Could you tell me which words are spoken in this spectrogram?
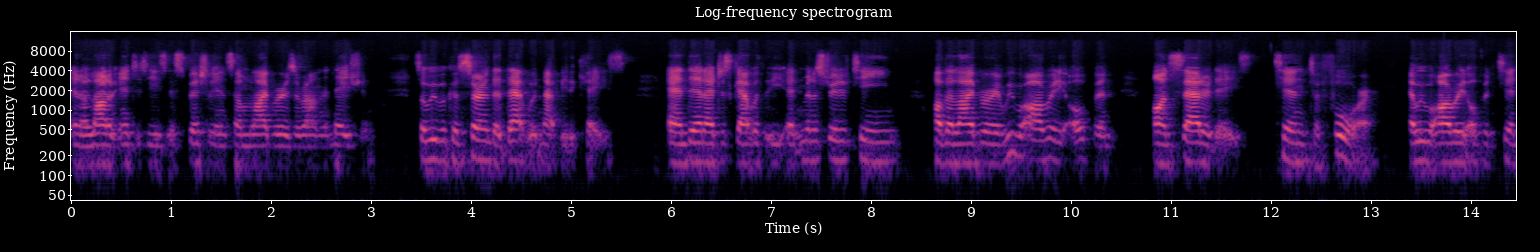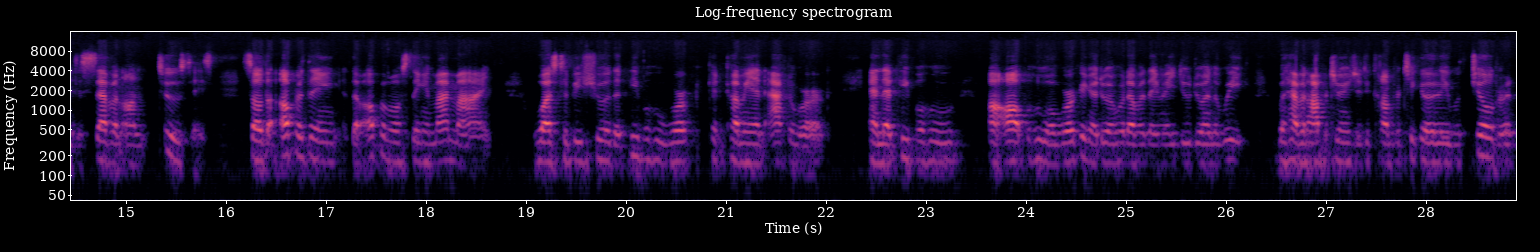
in a lot of entities, especially in some libraries around the nation. So we were concerned that that would not be the case. And then I just got with the administrative team of the library. We were already open on Saturdays, 10 to 4 and we were already open 10 to 7 on Tuesdays. So the upper thing, the uppermost thing in my mind was to be sure that people who work can come in after work and that people who are, who are working or doing whatever they may do during the week would have an opportunity to come, particularly with children,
